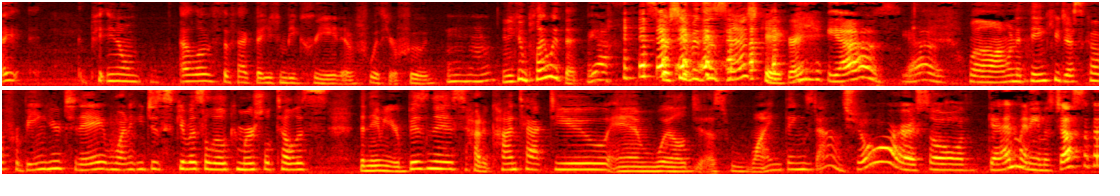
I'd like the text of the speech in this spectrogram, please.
I, you know, I love the fact that you can be creative with your food mm-hmm. and you can play with it, yeah. especially if it's a smash cake, right? Yes, yes. Well, I want to thank you, Jessica, for being here today. Why don't you just give us a little commercial? Tell us the name of your business, how to contact you, and we'll just wind things down. Sure. So again, my name is Jessica.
